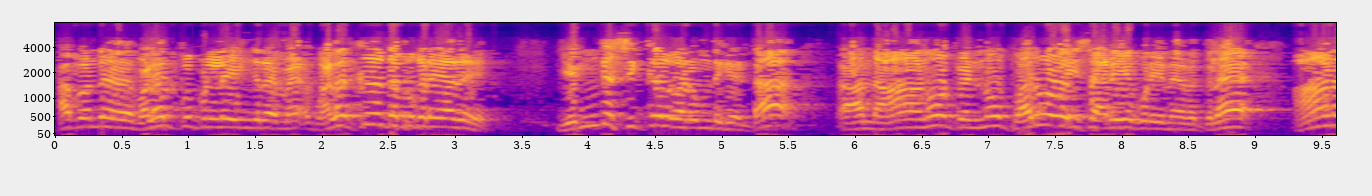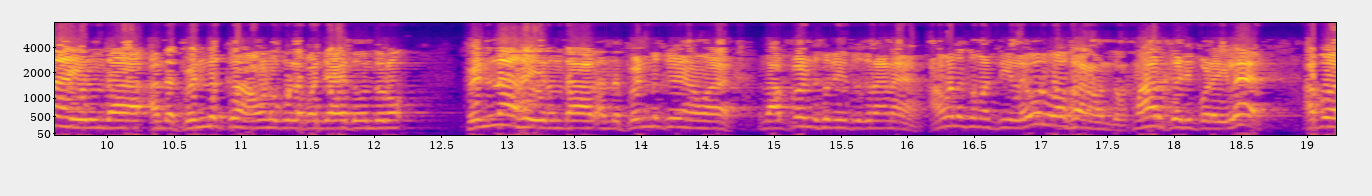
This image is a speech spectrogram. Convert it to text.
அப்ப வந்து வளர்ப்பு பிள்ளைங்கிற மே- தப்பு கிடையாது. எங்க சிக்கல் வரும்னு கேட்டா அந்த ஆணோ பெண்ணோ பருவ வயசு அடையக்கூடிய நேரத்தில் ஆணா இருந்தா அந்த பெண்ணுக்கும் அவனுக்குள்ள பஞ்சாயத்து வந்துடும் பெண்ணாக இருந்தால் அந்த பெண்ணுக்கு அவன் அந்த அப்பன் சொல்லிட்டு இருக்கிறானே அவனுக்கு மத்தியில் ஒரு விவகாரம் வந்துடும் மார்க் அடிப்படையில் அப்ப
